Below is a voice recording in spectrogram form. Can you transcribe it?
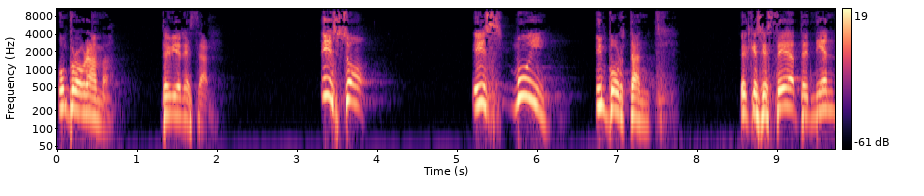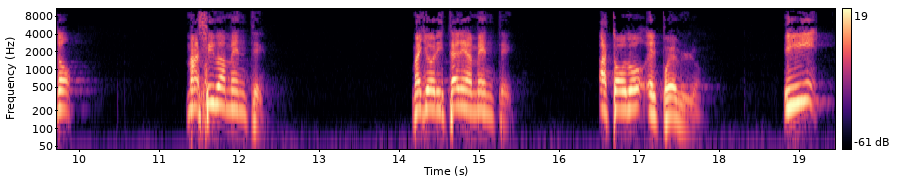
un programa de bienestar. Eso es muy importante, el que se esté atendiendo masivamente, mayoritariamente, a todo el pueblo. Y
